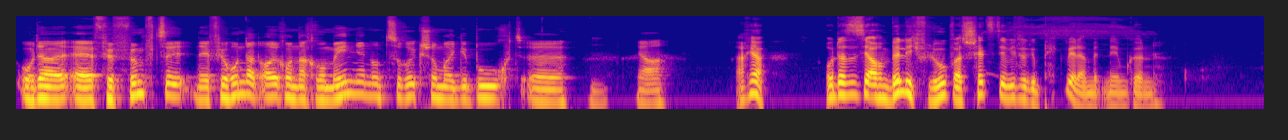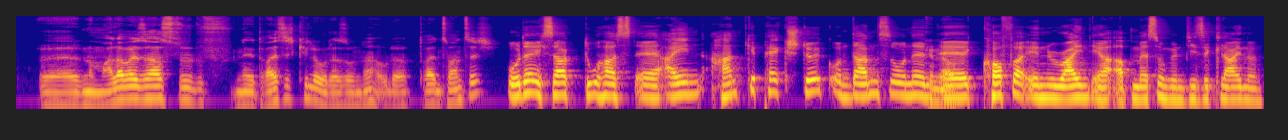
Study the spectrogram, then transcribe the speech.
Oder äh, für 15, nee, für 100 Euro nach Rumänien und zurück schon mal gebucht. Äh, hm. Ja. Ach ja. Und das ist ja auch ein Billigflug. Was schätzt ihr, wie viel Gepäck wir da mitnehmen können? Äh, normalerweise hast du ne 30 Kilo oder so, ne? Oder 23? Oder ich sag, du hast äh, ein Handgepäckstück und dann so einen genau. äh, Koffer in Ryanair-Abmessungen, diese kleinen.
